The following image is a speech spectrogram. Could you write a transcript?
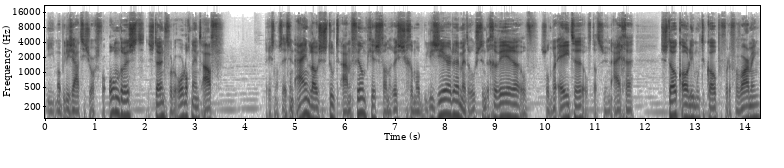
Die mobilisatie zorgt voor onrust. De steun voor de oorlog neemt af. Er is nog steeds een eindeloze stoet aan filmpjes van Russische gemobiliseerden met roestende geweren of zonder eten. Of dat ze hun eigen stookolie moeten kopen voor de verwarming.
